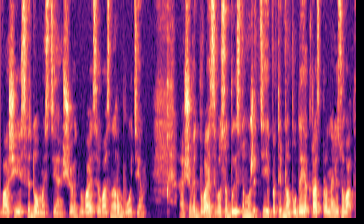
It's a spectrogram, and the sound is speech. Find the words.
вашій свідомості, що відбувається у вас на роботі, що відбувається в особистому житті, і потрібно буде якраз проаналізувати.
